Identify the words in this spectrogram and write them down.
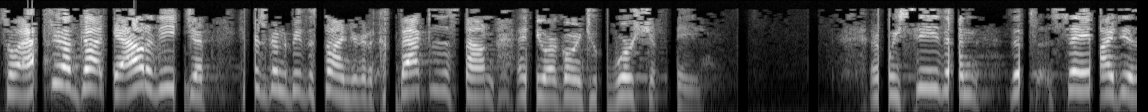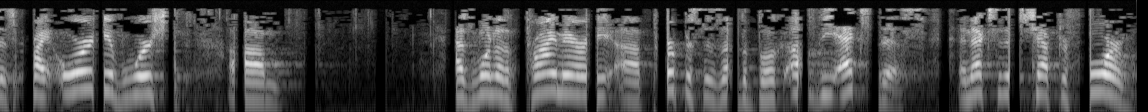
So after I've got you out of Egypt, here's going to be the sign. You're going to come back to this mountain and you are going to worship me. And we see then this same idea, this priority of worship, um, as one of the primary uh, purposes of the book of the Exodus. In Exodus chapter 4,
